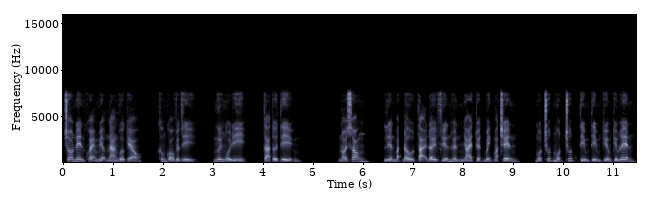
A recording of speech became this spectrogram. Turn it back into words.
Cho nên khỏe miệng nàng vừa kéo, không có việc gì, ngươi ngồi đi, ta tới tìm. Nói xong, liền bắt đầu tại đây phiến huyền nhai tuyệt bích mặt trên, một chút một chút tìm tìm kiếm kiếm lên.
